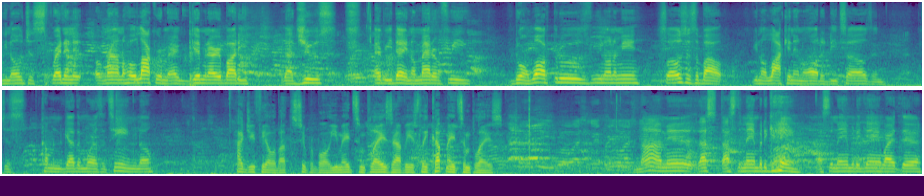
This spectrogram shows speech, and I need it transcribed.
you know, just spreading it around the whole locker room and giving everybody that juice every day. No matter if we doing walkthroughs, you know what I mean. So it's just about, you know, locking in all the details and just coming together more as a team. You know. How'd you feel about the Super Bowl? You made some plays, obviously. Kupp made some plays. Nah, man, that's that's the name of the game. That's the name of the game right there.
